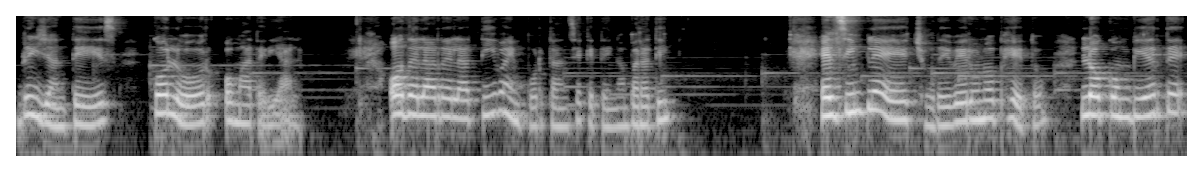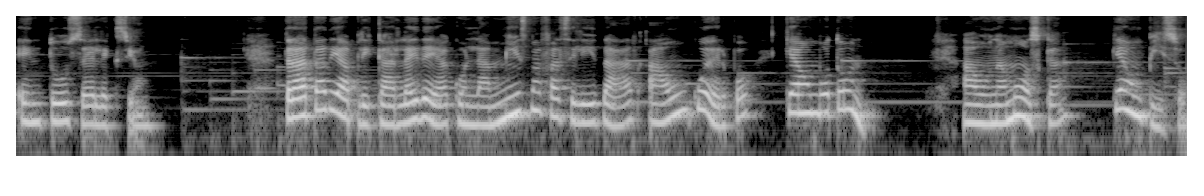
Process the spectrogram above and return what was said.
brillantez, color o material, o de la relativa importancia que tengan para ti. El simple hecho de ver un objeto lo convierte en tu selección. Trata de aplicar la idea con la misma facilidad a un cuerpo que a un botón, a una mosca que a un piso,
